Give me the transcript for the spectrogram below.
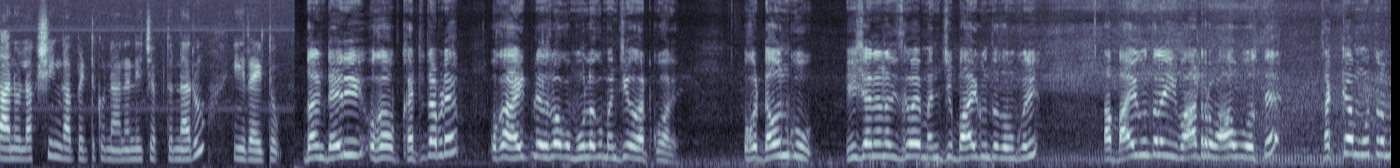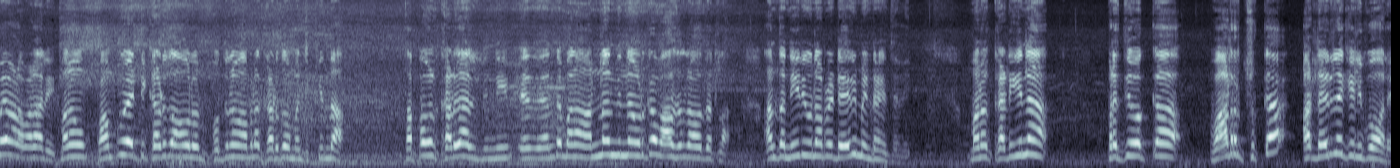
తాను లక్ష్యంగా పెట్టుకున్నానని చెప్తున్నారు ఈ రైతు. దాని డైరీ ఒక కట్టేటప్పుడే ఒక హైట్ ప్లేస్లో ఒక మూలకు మంచిగా కట్టుకోవాలి. ఒక డౌన్కు ఈశాన్యాన్ని తీసుకుపోయి మంచి బావి గుంత తోముకొని ఆ బావి గుంతలో ఈ వాటర్ ఆవు పోస్తే చక్కగా మూత్రం పోయి అక్కడ పడాలి. మనం పంపు పెట్టి కడుదాం ఆవులు పొద్దున మాపన కడుదాం మంచి కింద. తప్పకుండా కడగాలి. నీ- అంటే మనం అన్నం తిన్నా కూడా వాసన రావద్దు అట్లా. అంత నీరు ఉన్నప్పుడు డైరీ మెయింటైన్ అవుతుంది. మనం కడిగిన ప్రతి ఒక్క వాటర్ చుక్క ఆ డైరీలోకి వెళ్ళిపోవాలి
